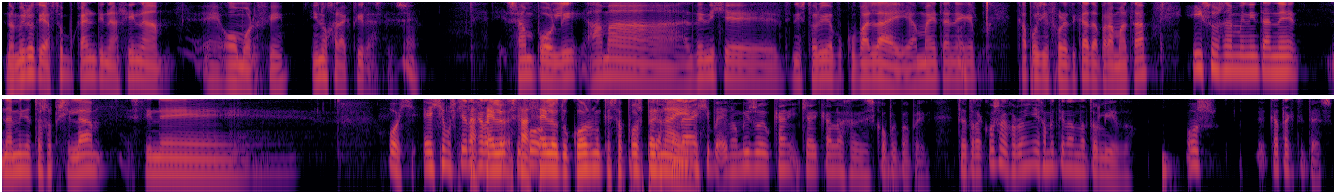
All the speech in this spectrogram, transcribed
Νομίζω ότι αυτό που κάνει την Αθήνα ε, όμορφη είναι ο χαρακτήρας της. Ναι. Σαν πόλη, άμα δεν είχε την ιστορία που κουβαλάει, άμα ήταν κάπως διαφορετικά τα πράγματα, ίσως να μην ήταν να μην είναι τόσο ψηλά στην, ε, όχι. Έχει όμως και ένα χαρακτηριστικό. Στα θέλω του κόσμου και στο πώς περνάει. Έχει, νομίζω κάνει και ένα χαρακτηριστικό που είπα πριν. 400 χρόνια είχαμε την Ανατολή εδώ. Ω κατακτητές.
